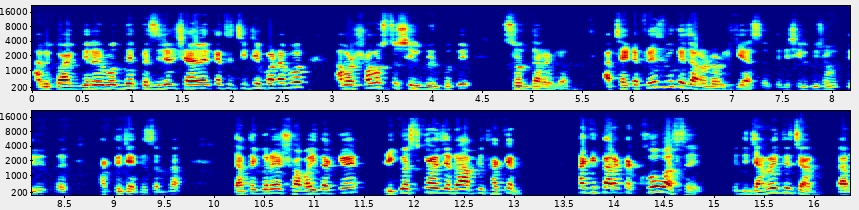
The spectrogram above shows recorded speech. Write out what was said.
আমি কয়েকদিনের মধ্যে প্রেসিডেন্ট সাহেবের কাছে চিঠি পাঠাবো। আমার সমস্ত শিল্পীর প্রতি শ্রদ্ধা রইল। আচ্ছা এটা ফেসবুকে জানানোর কি আছে? তিনি শিল্পী সমিতিতে থাকতে চাইতেছেন না। যাতে করে সবাই তাকে রিকোয়েস্ট করে যে, না, আপনি থাকেন? নাকি তার একটা ক্ষোভ আছে? তিনি জানাইতে চান, তার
